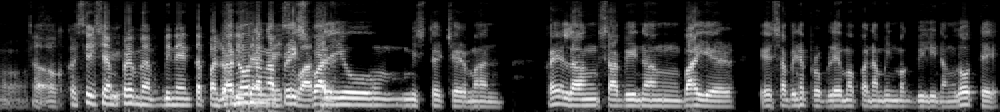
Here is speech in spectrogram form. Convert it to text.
Oo. Oo, kasi siyempre may binenta pa lang Ganon dahil ang may appraised value, Mr. Chairman. Kaya lang, sabi ng buyer, eh, sabi niya, problema pa namin magbili ng lote,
